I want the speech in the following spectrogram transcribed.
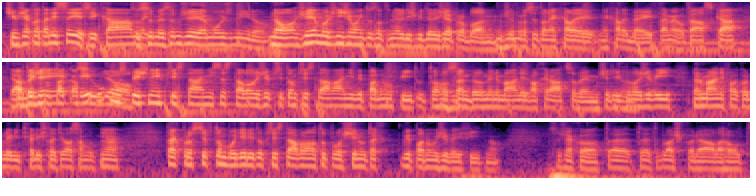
Čímž jako tady si říkám, To si myslím, že je možný, no. No, že je možný, že oni to zatemnili, když viděli, že je problém, že prostě to nechali, nechali být, tam je otázka. Já bych to tak i, asi i u udělal. úspěšných přistání se stalo, že při tom přistávání vypadnul feed, u toho jsem byl minimálně dvakrát, co vím, že když bylo živý, normálně Falcon 9, když letěla samotně, tak prostě v tom bodě, kdy to přistávalo na tu plošinu, tak vypadnul živý feed, no. Což jako, to, je, to, je, to byla škoda, ale hold.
